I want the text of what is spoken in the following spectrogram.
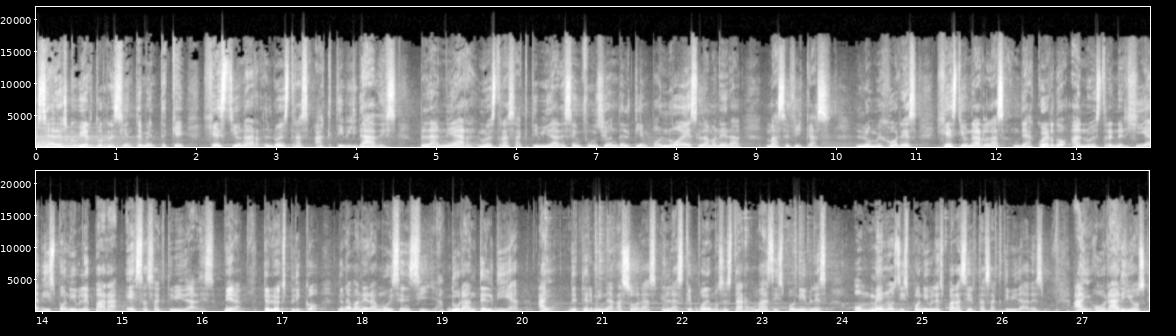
Se ha descubierto recientemente que gestionar nuestras actividades, planear nuestras actividades en función del tiempo no es la manera más eficaz. Lo mejor es gestionarlas de acuerdo a nuestra energía disponible para esas actividades. Mira, te lo explico de una manera muy sencilla. Durante el día hay determinadas horas en las que podemos estar más disponibles o menos disponibles para ciertas actividades. Hay horarios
